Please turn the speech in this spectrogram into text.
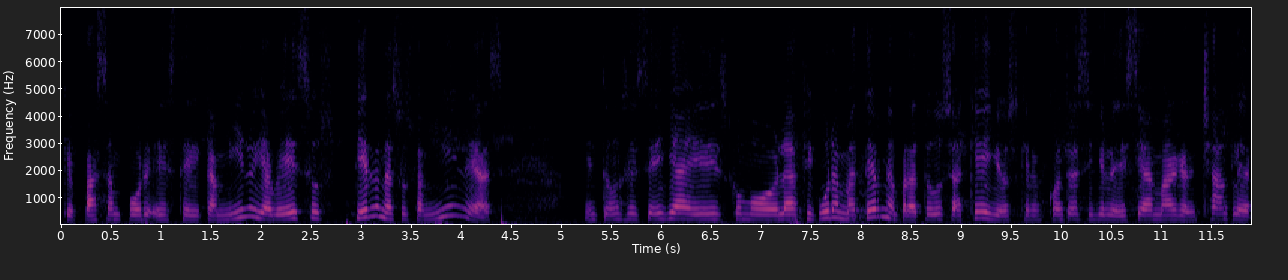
que pasan por este camino y a veces pierden a sus familias. Entonces ella es como la figura materna para todos aquellos que lo encuentras. Y yo le decía a Margaret Chandler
